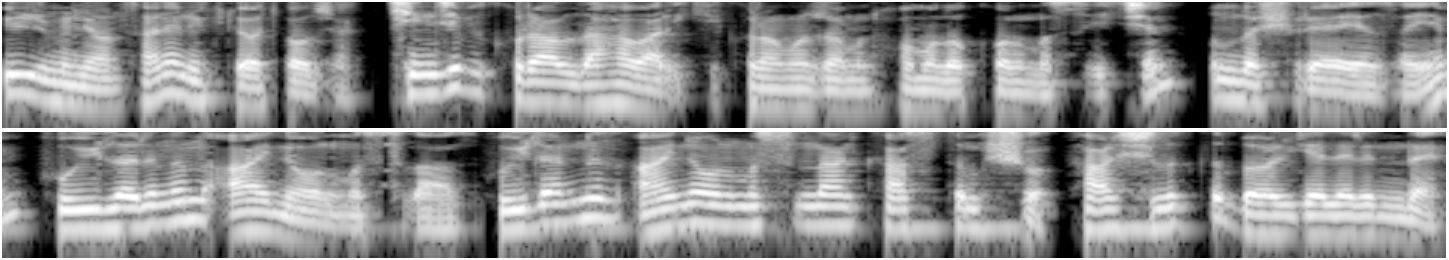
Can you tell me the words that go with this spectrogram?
100 milyon tane nükleot olacak. İkinci bir kural daha var iki kromozomun homolog olması için. Bunu da şuraya yazayım. Huylarının aynı olması lazım. Huylarının aynı olmasından kastım şu. Karşılıklı bölgelerinde,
